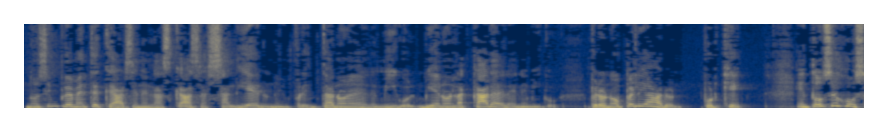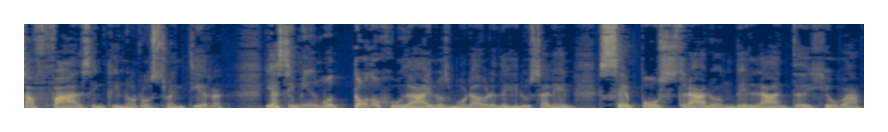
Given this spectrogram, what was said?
No simplemente quedarse en las casas, salieron, enfrentaron al enemigo, vieron la cara del enemigo, pero no pelearon. ¿Por qué? Entonces Josafat se inclinó rostro en tierra, y asimismo todo Judá y los moradores de Jerusalén se postraron delante de Jehová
